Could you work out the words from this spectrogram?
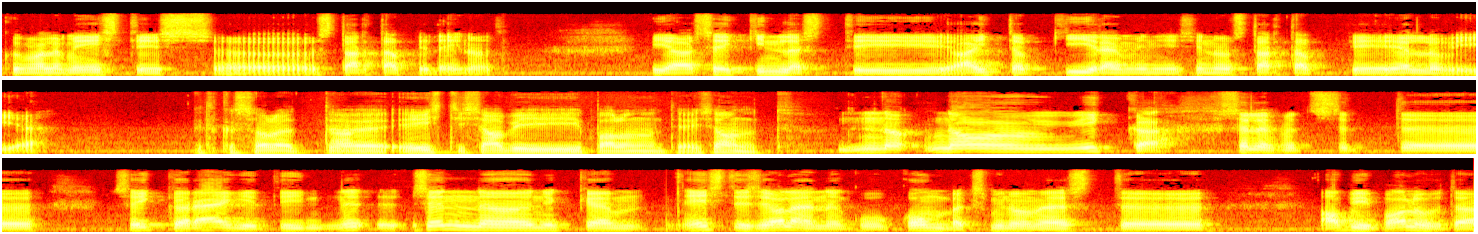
kui me oleme Eestis äh, startup'i teinud. ja see kindlasti aitab kiiremini sinu startup'i ellu viia. et kas sa oled no. Äh, Eestis abi palunud ja ei saanud? no, no ikka, selles mõttes, et sa ikka räägid, see on niisugune, Eestis ei ole nagu kombeks minu meelest äh, abi paluda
